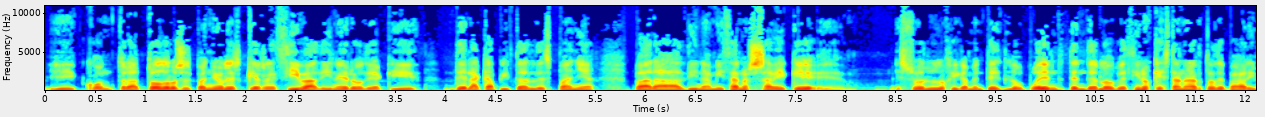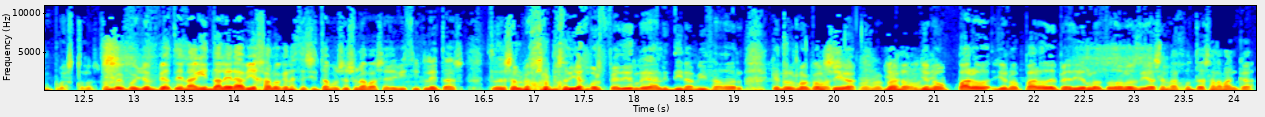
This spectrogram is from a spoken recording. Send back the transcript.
y contra todos los españoles que reciba dinero de aquí, de la capital de España, para dinamizar no se sabe qué. eh, eso lógicamente lo pueden entender los vecinos que están hartos de pagar impuestos. Hombre, pues yo fíjate, en la guindalera vieja lo que necesitamos es una base de bicicletas. Entonces a lo mejor podríamos pedirle al dinamizador que nos lo Pues consiga. sí, pues yo, no, yo no paro, yo no paro de pedirlo todos los días en la Junta de Salamanca.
